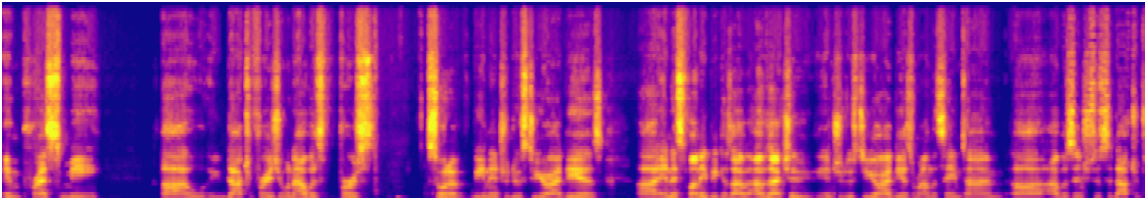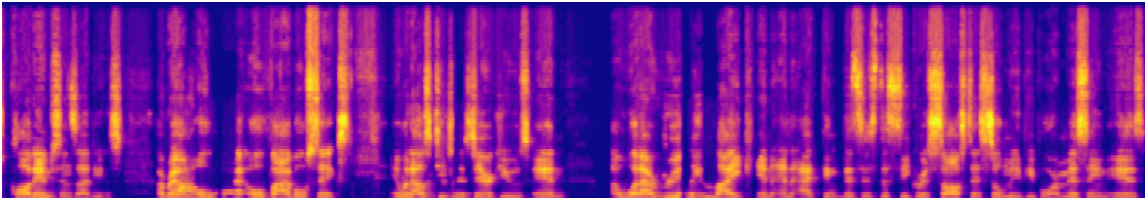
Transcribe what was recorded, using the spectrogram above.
impressed me, uh, Dr. Frazier, when I was first sort of being introduced to your ideas uh, and it's funny because I, I, was actually introduced to your ideas around the same time uh, I was introduced to Dr. Claude Anderson's ideas around wow. 05, 06, and when mm-hmm. I was mm-hmm. teaching at Syracuse. And uh, what I really like, and, and I think this is the secret sauce that so many people are missing, is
